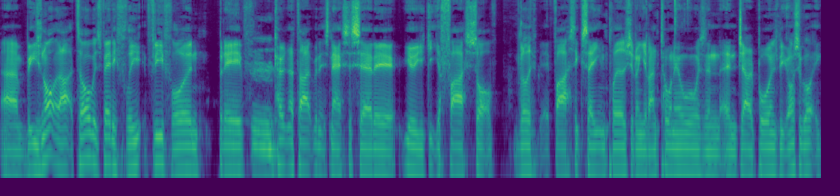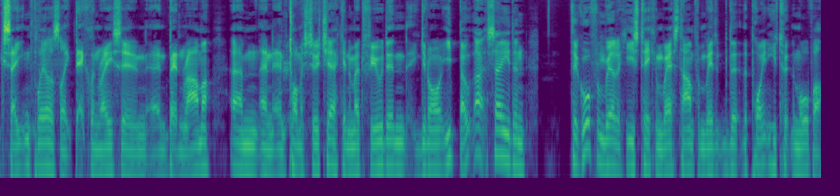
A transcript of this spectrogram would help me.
Um, but he's not that at all. It's very free flowing, brave, Mm. counter attack when it's necessary. You you get your fast sort of really fast, exciting players. You know, your Antonios and, and Jarrod Bowens, but you also got exciting players like Declan Rice and, and Benrahma um, and, and Thomas Soucek in the midfield. And, you know, he built that side. And to go from where he's taken West Ham, from where the, the point he took them over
